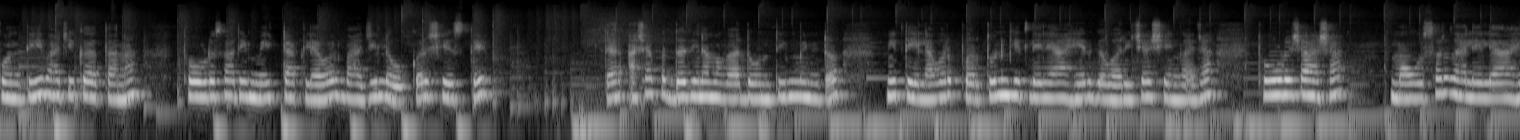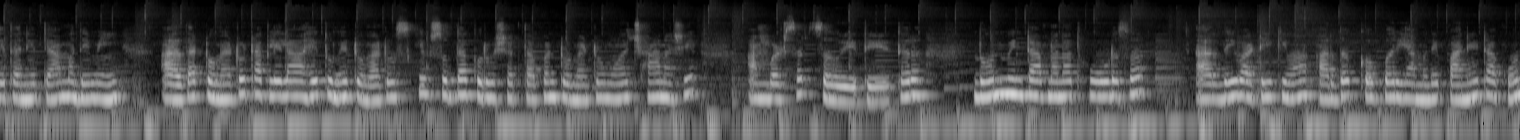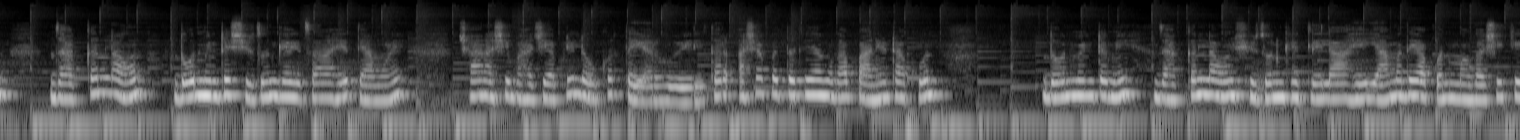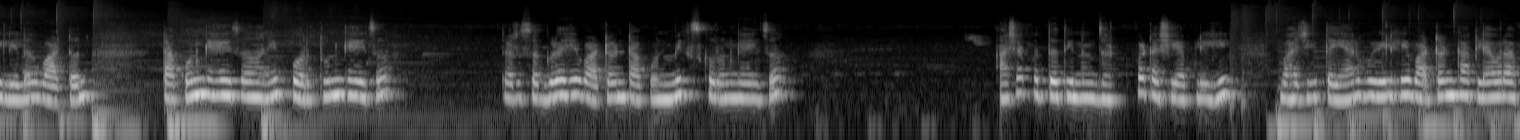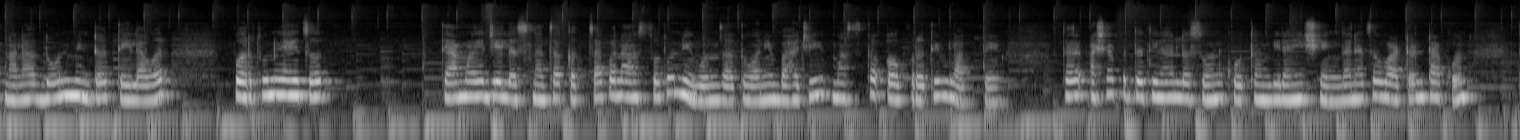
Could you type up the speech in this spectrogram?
कोणतीही भाजी करताना थोडंसं आधी मीठ टाकल्यावर भाजी लवकर शिजते. तर अशा पद्धतीनं बघा दोन तीन मिनटं मी तेलावर परतून घेतलेल्या आहेत. गवारीच्या शेंगा ज्या थोड्याशा अशा मऊसर झालेल्या आहेत आणि त्यामध्ये मी अर्धा टोमॅटो टाकलेला आहे. तुम्ही टोमॅटो स्किपसुद्धा करू शकता पण टोमॅटोमुळे छान अशी आंबटसर चव येते. तर दोन मिनटं आपल्याला थोडंसं अर्धी वाटी किंवा अर्धं कपभर ह्यामध्ये पाणी टाकून झाकण लावून दोन मिनटं शिजून घ्यायचं आहे. त्यामुळे छान अशी भाजी आपली लवकर तयार होईल. तर अशा पद्धतीने बघा पाणी टाकून दोन मिनटं मी झाकण लावून शिजून घेतलेलं आहे. यामध्ये आपण मगाशी केलेलं वाटण टाकून घ्यायचं आणि परतून घ्यायचं. तर सगळं हे वाटण टाकून मिक्स करून घ्यायचं. अशा पद्धतीनं झटपट अशी आपली ही भाजी तयार होईल. हे वाटण टाकल्यावर आपणाला दोन मिनटं तेलावर परतून घ्यायचं. त्यामुळे जे लसणाचा कच्चापणा असतो तो निघून जातो आणि भाजी मस्त अप्रतिम लागते. तर अशा पद्धतीनं लसूण कोथिंबीर आणि शेंगदाण्याचं वाटण टाकून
